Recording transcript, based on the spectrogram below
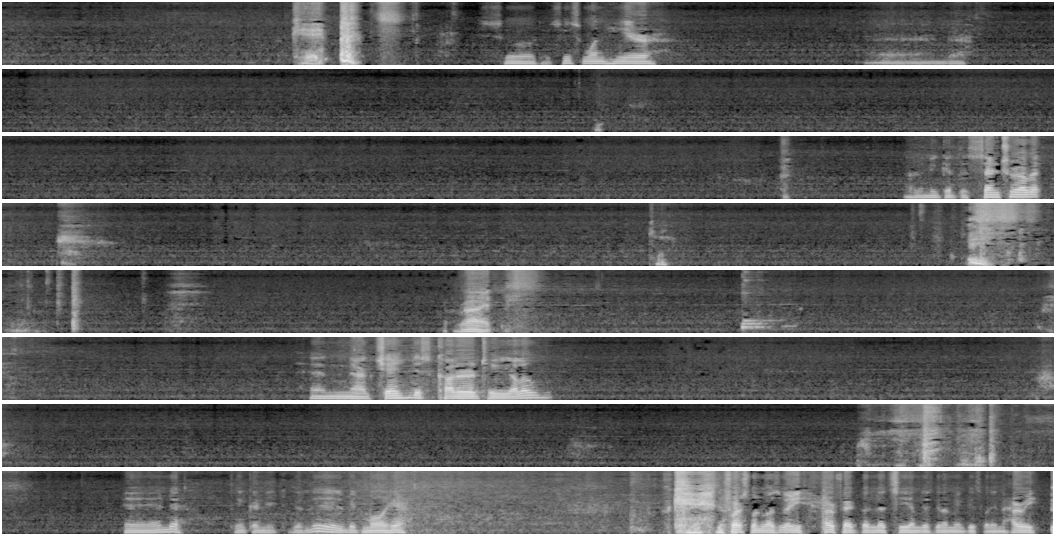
Okay. so there's this one here. Me get the center of it. Okay. Right. And I'll change this color to yellow. And I think I need to do a little bit more here. Okay, the first one was very perfect, but let's see, I'm just gonna make this one in a hurry.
